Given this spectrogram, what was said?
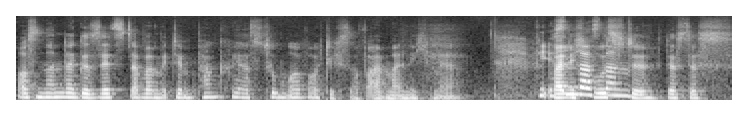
auseinandergesetzt, aber mit dem Pankreastumor wollte ich es auf einmal nicht mehr. Wie ist weil ich das dann wusste, dass das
